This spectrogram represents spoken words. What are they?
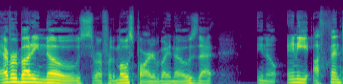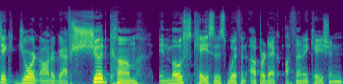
Everybody knows, or for the most part, everybody knows that, you know, any authentic Jordan autograph should come in most cases with an Upper Deck authentication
